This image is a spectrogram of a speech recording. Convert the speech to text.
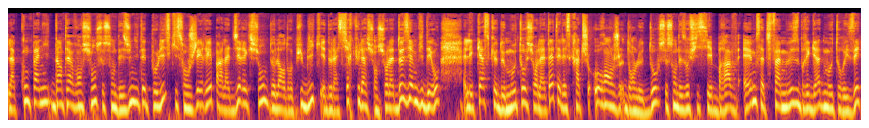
la compagnie d'intervention. Ce sont des unités de police qui sont gérées par la direction de l'ordre public et de la circulation. Sur la deuxième vidéo, les casques de moto sur la tête et les scratchs orange dans le dos, ce sont des officiers Brave M, cette fameuse brigade motorisée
